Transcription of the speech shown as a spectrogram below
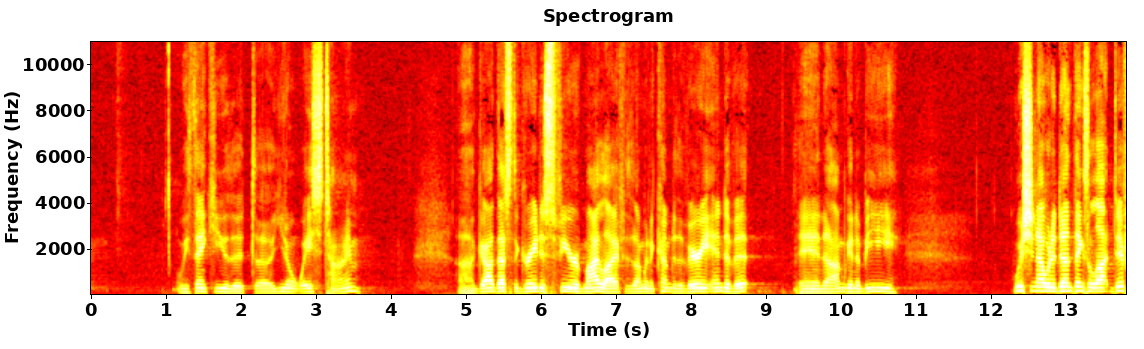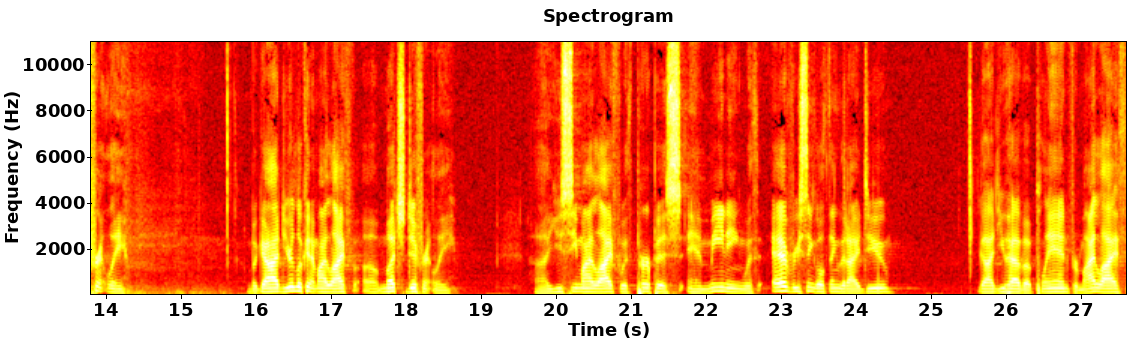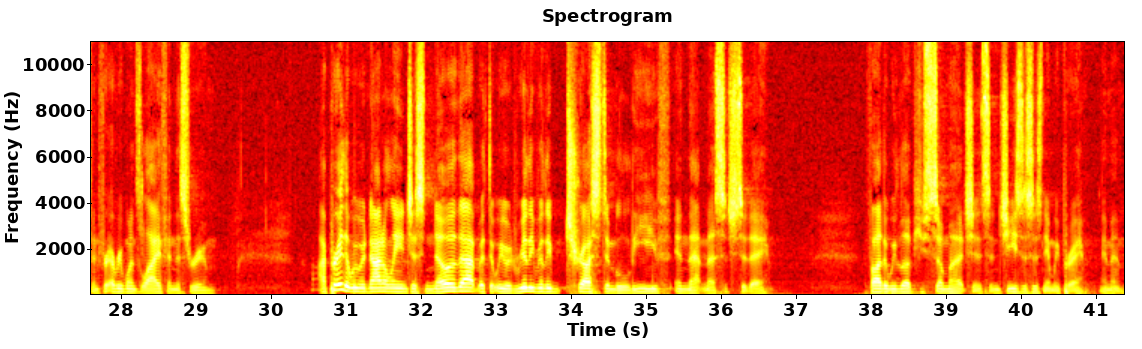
We thank you that uh, you don't waste time. Uh, God, that's the greatest fear of my life is I'm going to come to the very end of it, and I'm going to be wishing I would have done things a lot differently. But God, you're looking at my life uh, much differently. Uh, you see my life with purpose and meaning with every single thing that I do. God, you have a plan for my life and for everyone's life in this room. I pray that we would not only just know that, but that we would really, really trust and believe in that message today. Father, we love you so much. It's in Jesus' name we pray. Amen.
